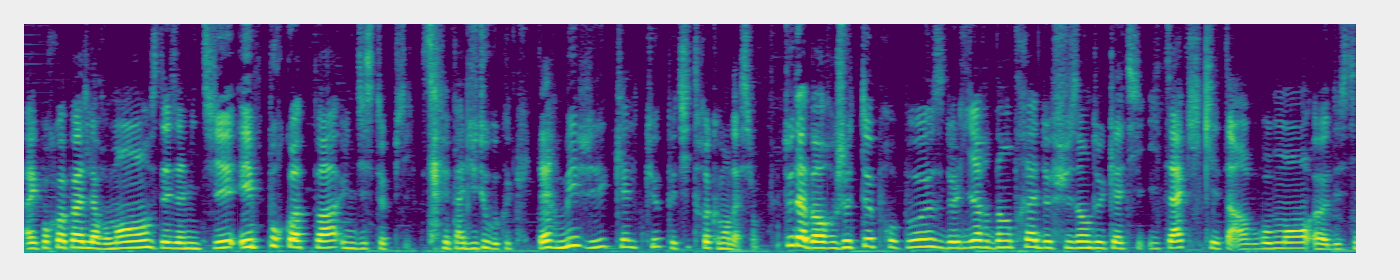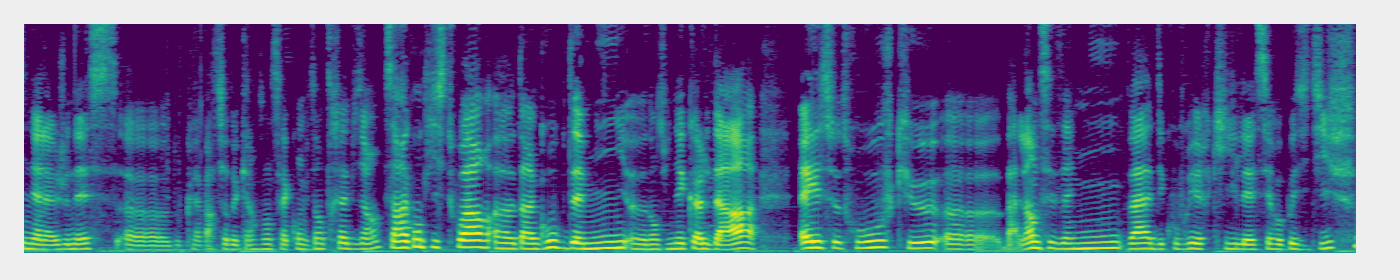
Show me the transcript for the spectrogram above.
avec pourquoi pas de la romance, des amitiés, et pourquoi pas une dystopie. Ça fait pas du tout beaucoup de critères, mais j'ai quelques petites recommandations. Tout d'abord, je te propose de lire D'un trait de fusain de Cathy Itak, qui est un roman euh, destiné à la jeunesse, euh, donc à partir de 15 ans ça convient très bien. Ça raconte l'histoire euh, d'un groupe d'amis dans une école d'art, et il se trouve que euh, bah, l'un de ses amis va découvrir qu'il est séropositif.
